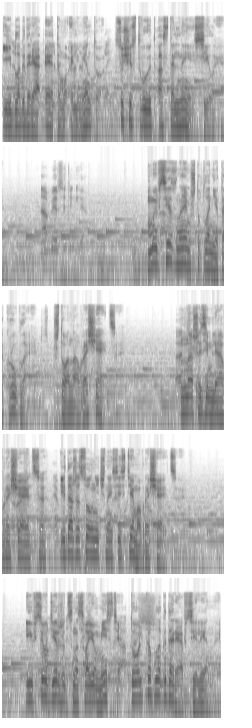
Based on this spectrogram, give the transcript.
И благодаря этому элементу существуют остальные силы. Мы все знаем, что планета круглая, что она вращается — Наша Земля вращается, и даже Солнечная система вращается. И все держится на своем месте только благодаря Вселенной.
